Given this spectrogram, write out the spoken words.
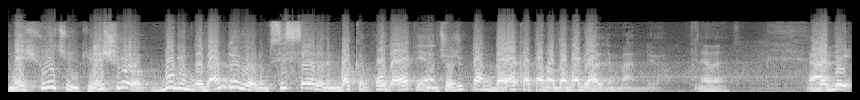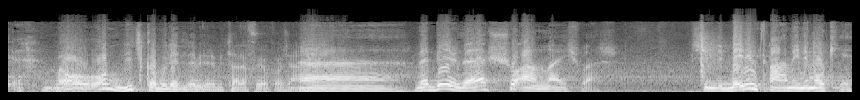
Meşru çünkü. Meşru. Bugün de ben dövüyorum. Siz seyredin. Bakın o dayak yiyen çocuktan dayak atan adama geldim ben diyor. Evet. Yani Tabii o, onun hiç kabul edilebilir bir tarafı yok hocam. Ee, ve bir de şu anlayış var. Şimdi benim tahminim o ki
